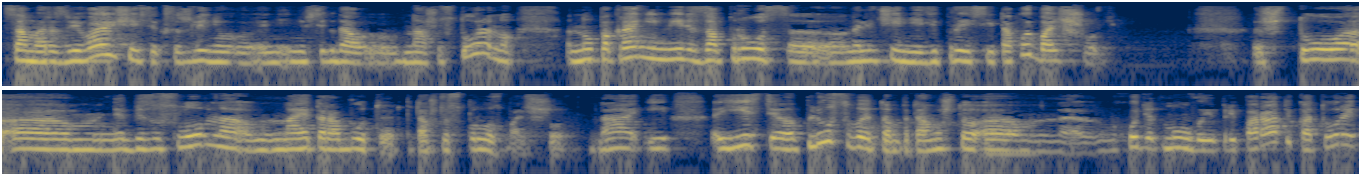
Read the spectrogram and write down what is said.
самая развивающаяся, к сожалению, не всегда в нашу сторону, но, по крайней мере, запрос э, на лечение депрессии такой большой, что, эм, безусловно, на это работают, потому что спрос большой. Да? И есть э, плюс в этом, потому что эм, выходят новые препараты, которые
